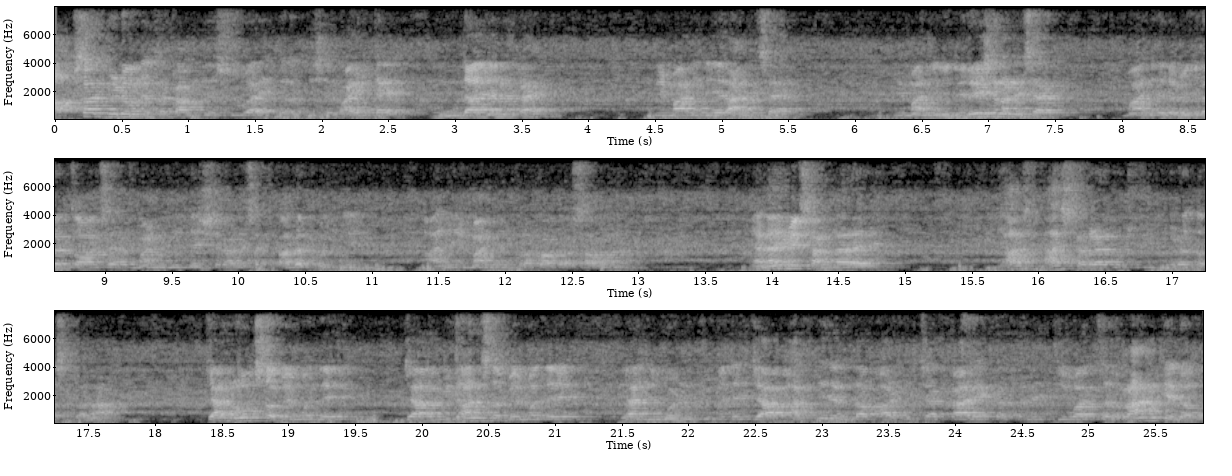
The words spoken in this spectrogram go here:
आपसात भिडवण्याचं काम जे सुरू आहे ते अतिशय वाईट आहे निंदाजनक आहे. मी माननीय राणेसाहेब मी माननीय निलेश राणेसाहेब माननीय रवींद्र चव्हाण साहेब माननीय नितेश राणेसाहेब पालकमंत्री आणि माननीय प्रभाकर सावंत ह्यांना मी सांगणार आहे ह्या ह्या सगळ्या गोष्टी घडत असताना ज्या लोकसभेमध्ये ज्या विधानसभेमध्ये या निवडणुकीमध्ये ज्या भारतीय जनता पार्टीच्या कार्यकर्त्यांनी जीवाचं रान केलं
